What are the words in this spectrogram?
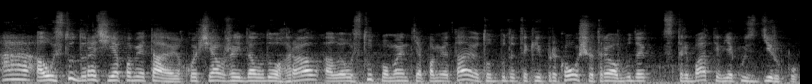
А, а ось тут, до речі, я пам'ятаю, хоч я вже й давно грав, але ось тут момент я пам'ятаю, тут буде такий прикол, що треба буде стрибати в якусь дірку.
